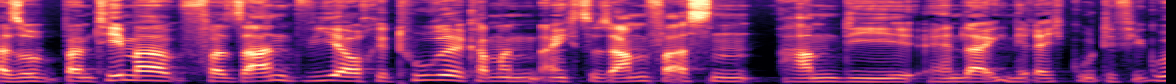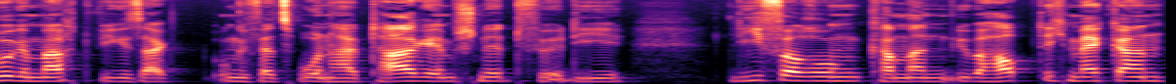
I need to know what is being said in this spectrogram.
Also beim Thema Versand wie auch Retoure kann man eigentlich zusammenfassen, haben die Händler eigentlich eine recht gute Figur gemacht. Wie gesagt, ungefähr zweieinhalb Tage im Schnitt für die Lieferung kann man überhaupt nicht meckern.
